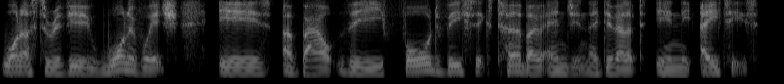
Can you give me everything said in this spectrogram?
want us to review. One of which is about the Ford V6 turbo engine they developed in the 80s,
